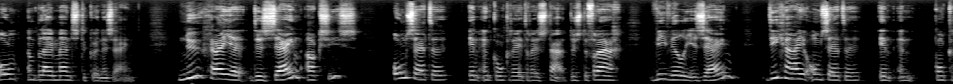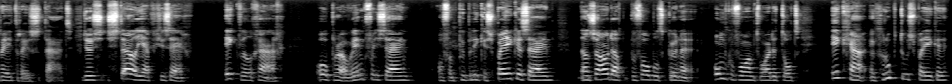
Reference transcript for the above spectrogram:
Om een blij mens te kunnen zijn. Nu ga je de zijn-acties omzetten in een concreet resultaat. Dus de vraag wie wil je zijn, die ga je omzetten in een concreet resultaat. Dus stel je hebt gezegd, ik wil graag Oprah Winfrey zijn of een publieke spreker zijn, dan zou dat bijvoorbeeld kunnen omgevormd worden tot ik ga een groep toespreken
